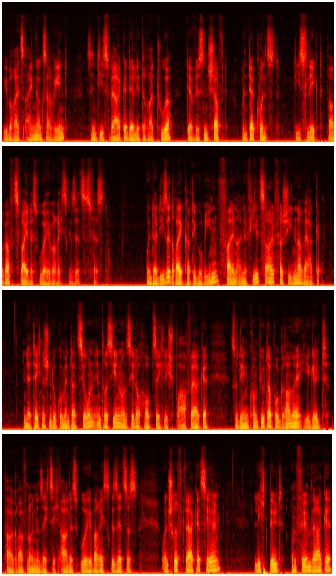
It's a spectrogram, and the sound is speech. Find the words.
Wie bereits eingangs erwähnt, sind dies Werke der Literatur, der Wissenschaft und der Kunst. Dies legt § 2 des Urheberrechtsgesetzes fest. Unter diese drei Kategorien fallen eine Vielzahl verschiedener Werke. In der technischen Dokumentation interessieren uns jedoch hauptsächlich Sprachwerke, zu denen Computerprogramme (hier gilt § 69a des Urheberrechtsgesetzes) und Schriftwerke zählen, Lichtbild und Filmwerke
